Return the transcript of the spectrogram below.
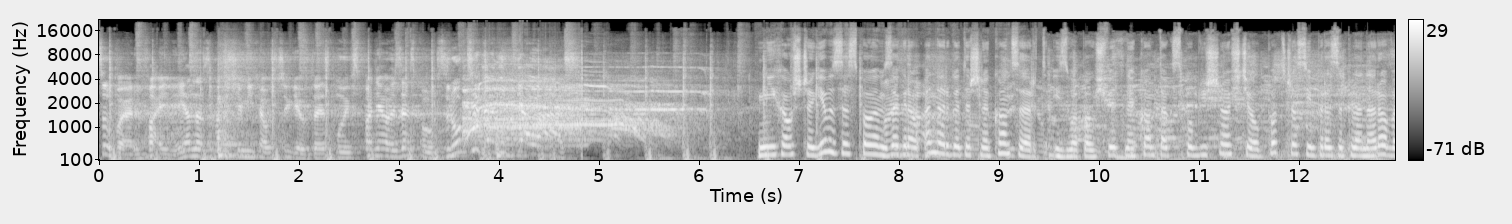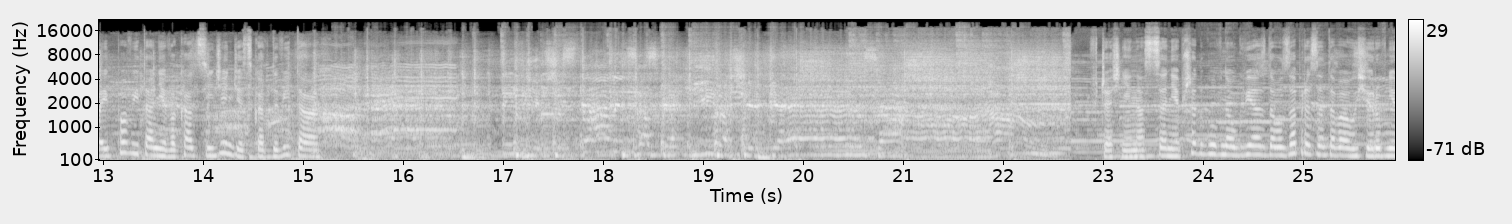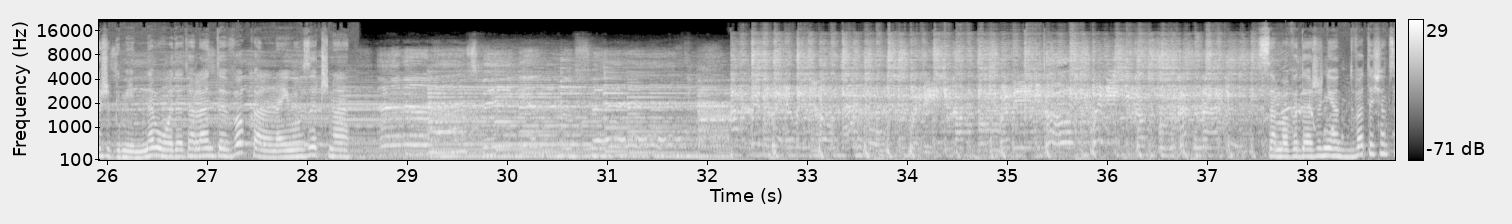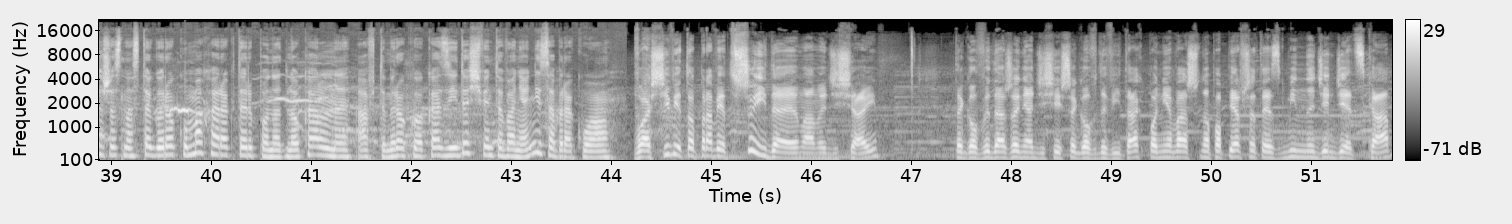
Super, fajnie. Ja nazywam się Michał Szczygieł, to jest mój wspaniały zespół. Zróbcie dla nich białas! Michał Szczegieł z zespołem zagrał energetyczny koncert i złapał świetny kontakt z publicznością podczas imprezy plenerowej Powitanie wakacji Dzień Dziecka w Dywitach. Nie przestanę zaskakiwać Wcześniej na scenie przed główną gwiazdą zaprezentowały się również gminne młode talenty wokalne i muzyczne. Samo wydarzenie od 2016 roku ma charakter ponadlokalny, a w tym roku okazji do świętowania nie zabrakło. Właściwie to prawie trzy idee mamy dzisiaj tego wydarzenia dzisiejszego w Dywitach, ponieważ no po pierwsze to jest Gminny Dzień Dziecka,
